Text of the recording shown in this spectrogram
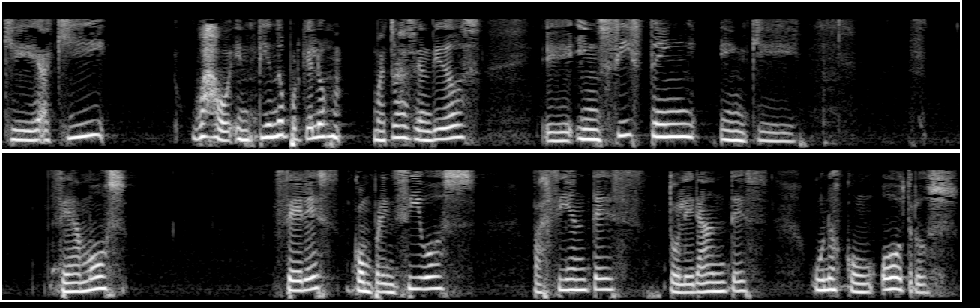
que aquí, wow, entiendo por qué los maestros ascendidos eh, insisten en que seamos seres comprensivos, pacientes, tolerantes, unos con otros.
